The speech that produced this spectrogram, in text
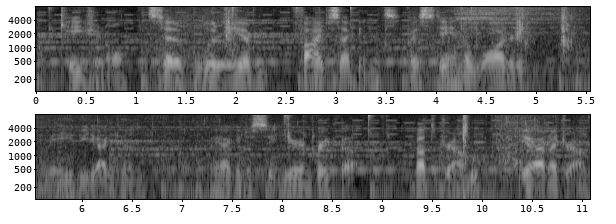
occasional instead of literally every five seconds. If I stay in the water, maybe I can... Maybe I can just sit here and break that. I'm about to drown. Yeah, I might drown.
